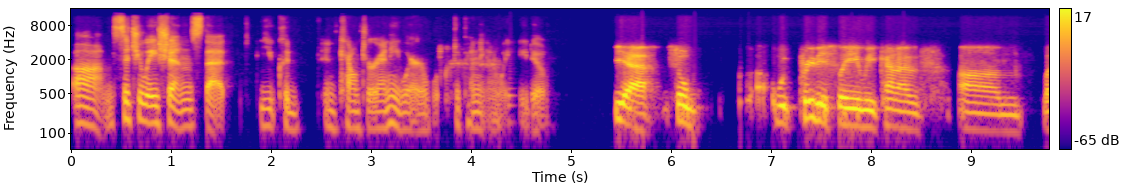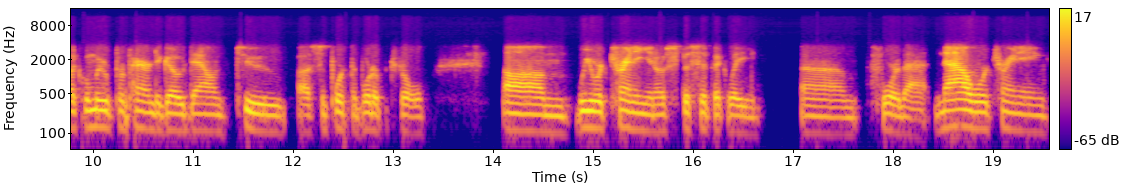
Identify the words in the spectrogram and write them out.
um, situations that you could encounter anywhere, depending on what you do? Yeah. So previously we kind of um, like when we were preparing to go down to uh, support the border patrol um, we were training you know specifically um, for that. Now we're training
